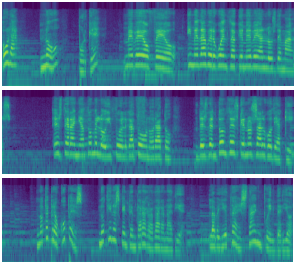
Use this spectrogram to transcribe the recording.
Hola. No. ¿Por qué? Me veo feo y me da vergüenza que me vean los demás. Este arañazo me lo hizo el gato Honorato. Desde entonces que no salgo de aquí. No te preocupes. No tienes que intentar agradar a nadie. La belleza está en tu interior.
